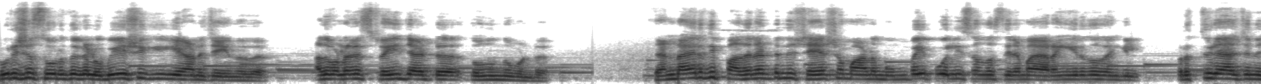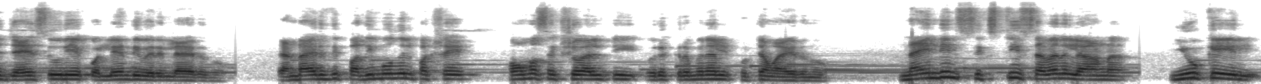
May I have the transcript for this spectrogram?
പുരുഷ സുഹൃത്തുക്കൾ ഉപേക്ഷിക്കുകയാണ് ചെയ്യുന്നത്. അത് വളരെ സ്ട്രേഞ്ച് ആയിട്ട് തോന്നുന്നുമുണ്ട്. രണ്ടായിരത്തി പതിനെട്ടിന് ശേഷമാണ് മുംബൈ പോലീസ് എന്ന സിനിമ ഇറങ്ങിയിരുന്നതെങ്കിൽ പൃഥ്വിരാജിന് ജയസൂര്യയെ കൊല്ലേണ്ടി വരില്ലായിരുന്നു. രണ്ടായിരത്തി പതിമൂന്നിൽ പക്ഷേ ഹോമോസെക്ഷുവാലിറ്റി ഒരു ക്രിമിനൽ കുറ്റമായിരുന്നു. നയന്റീൻ സിക്സ്റ്റി സെവനിലാണ് യു കെയിൽ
